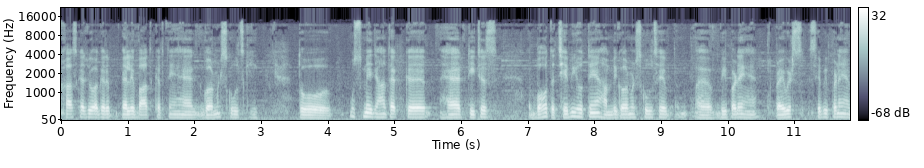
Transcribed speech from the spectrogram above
ख़ासकर जो अगर पहले बात करते हैं गवर्नमेंट स्कूल्स की तो उसमें जहाँ तक है टीचर्स बहुत अच्छे भी होते हैं। हम भी गवर्नमेंट स्कूल से भी पढ़े हैं। प्राइवेट से भी पढ़े हैं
